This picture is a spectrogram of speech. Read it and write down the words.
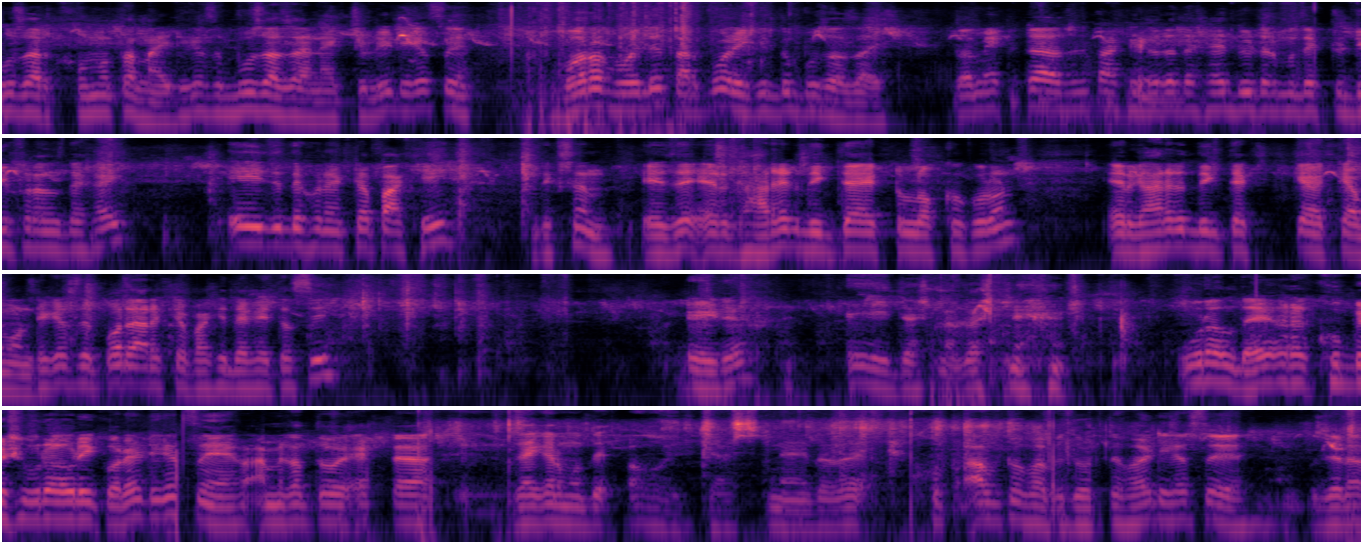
বোঝার ক্ষমতা নাই, ঠিক আছে? বোঝা যায় না অ্যাকচুয়ালি ঠিক আছে? বড় হইলে তারপরে কিন্তু বোঝা যায়। তো আমি একটা যদি পাখি ধরে দেখাই, দুইটার মধ্যে একটু ডিফারেন্স দেখাই। এই যে দেখুন একটা পাখি, দেখছেন? এই যে এর ঘাড়ের দিকটা একটু লক্ষ্য করুন। এর ঘাড়ের দিকটা কেমন, ঠিক আছে? পরে আরেকটা পাখি দেখাইতেছি। এইটা এই যাস না যাস না। উড়াল দেয়, ওরা খুব বেশি উড়াউড়ি করে, ঠিক আছে? আমরা তো একটা জায়গার মধ্যে ও যাস না এটা খুব আলতোভাবে ধরতে হয়, ঠিক আছে? যেটা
